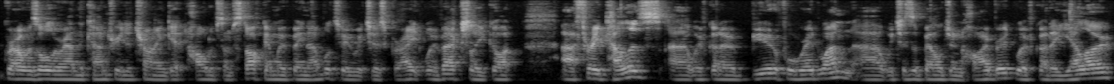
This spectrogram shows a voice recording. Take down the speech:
growers all around the country to try and get hold of some stock, and we've been able to, which is great. We've actually got uh, three colours. Uh, we've got a beautiful red one, uh, which is a Belgian hybrid. We've got a yellow,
